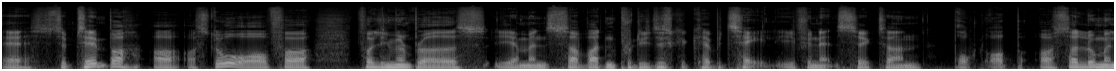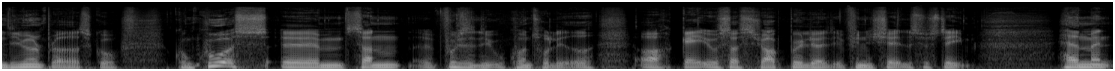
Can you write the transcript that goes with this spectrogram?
af september og, og stod over for, for Lehman Brothers, jamen så var den politiske kapital i finanssektoren brugt op, og så lå man Lehman Brothers gå konkurs, øhm, øh, sådan fuldstændig ukontrolleret, og gav jo så chokbølger i det finansielle system. Havde man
